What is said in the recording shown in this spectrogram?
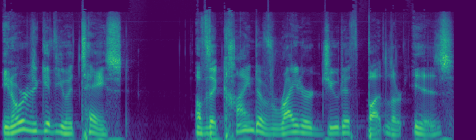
In order to give you a taste of the kind of writer Judith Butler is,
